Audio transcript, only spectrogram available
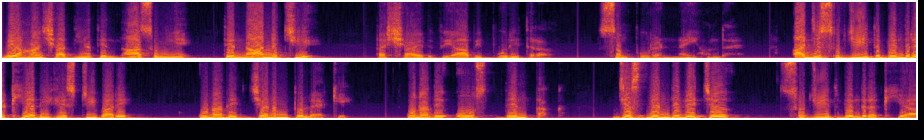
ਵਿਆਹਾਂ ਸ਼ਾਦੀਆਂ ਤੇ ਨਾ ਸੁਣੀਏ ਤੇ ਨਾ ਨੱਚੀਏ, ਤਾਂ ਸ਼ਾਇਦ ਵਿਆਹ ਵੀ ਪੂਰੀ ਤਰ੍ਹਾਂ ਸੰਪੂਰਨ ਨਹੀਂ ਹੁੰਦਾ ਹੈ। ਅੱਜ ਸੁਰਜੀਤ ਬਿੰਦ ਰਖੀਆ ਦੀ ਹਿਸਟਰੀ ਬਾਰੇ ਉਹਨਾਂ ਦੇ ਜਨਮ ਤੋਂ ਲੈ ਕੇ ਉਹਨਾਂ ਦੇ ਉਸ ਦਿਨ ਤੱਕ, ਜਿਸ ਦਿਨ ਦੇ ਵਿੱਚ ਸੁਰਜੀਤ ਬਿੰਦ ਰਖੀਆ,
